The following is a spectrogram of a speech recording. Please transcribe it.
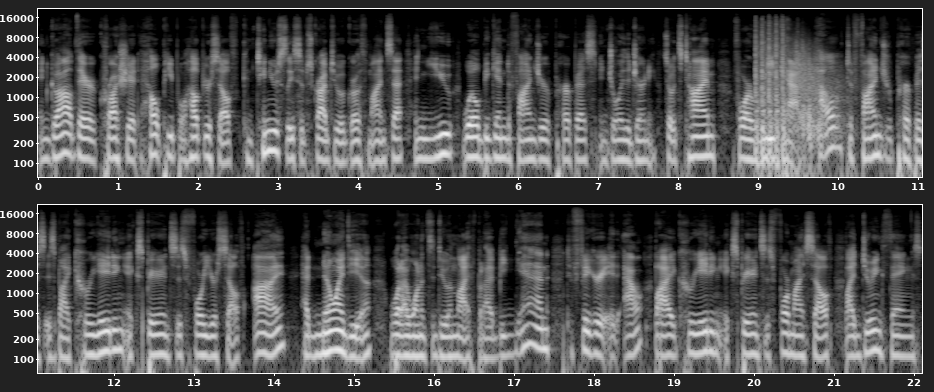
and go out there, crush it, help people, help yourself, continuously subscribe to a growth mindset, and you will begin to find your purpose. Enjoy the journey. So it's time for a recap. How to find your purpose is by creating experiences for yourself. I had no idea what I wanted to do in life, but I began to figure it out by creating experiences for myself by doing things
